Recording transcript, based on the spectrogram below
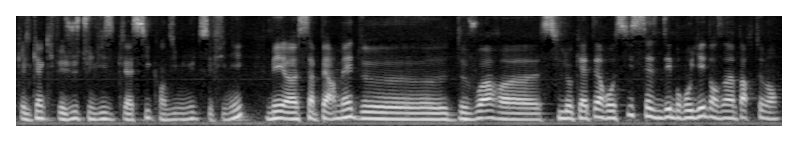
quelqu'un qui fait juste une visite classique en 10 minutes, c'est fini. Mais ça permet de, de voir si le locataire aussi sait se débrouiller dans un appartement.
